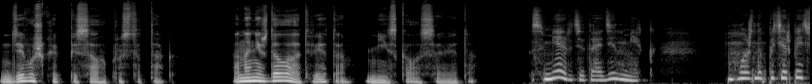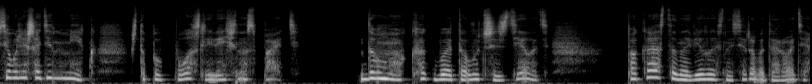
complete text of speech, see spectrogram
Девушка писала просто так. Она не ждала ответа, не искала совета. Смерть — это один миг. Можно потерпеть всего лишь один миг, чтобы после вечно спать. Думаю, как бы это лучше сделать, пока остановилась на сероводороде.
